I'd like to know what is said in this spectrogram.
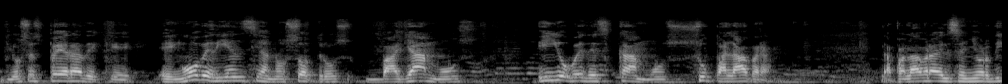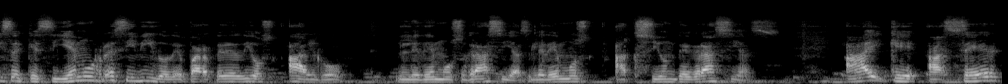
Dios espera de que en obediencia nosotros vayamos y obedezcamos su palabra. La palabra del Señor dice que si hemos recibido de parte de Dios algo, le demos gracias, le demos acción de gracias. Hay que hacer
